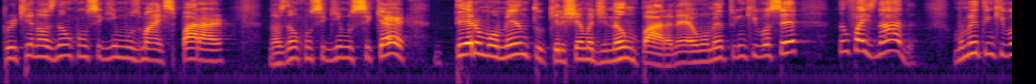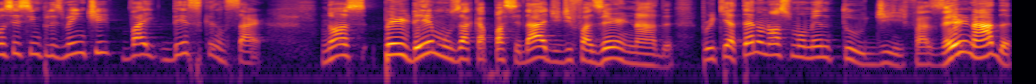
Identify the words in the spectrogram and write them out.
Porque nós não conseguimos mais parar, nós não conseguimos sequer ter um momento que ele chama de não para, né? É o momento em que você não faz nada, momento em que você simplesmente vai descansar nós perdemos a capacidade de fazer nada. Porque até no nosso momento de fazer nada,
